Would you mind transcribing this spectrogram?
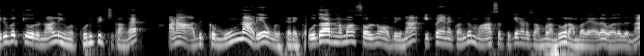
இருபத்தி ஒரு நாள் இவங்க குறிப்பிட்டிருக்காங்க. ஆனால் அதுக்கு முன்னாடியே உங்களுக்கு கிடைக்கும். உதாரணமாக சொல்லணும் அப்படின்னா இப்போ எனக்கு வந்து மாதத்துக்கு என்னோட சம்பளம் வந்து ஒரு ஐம்பதாயிரம் தான் வருதுன்னா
